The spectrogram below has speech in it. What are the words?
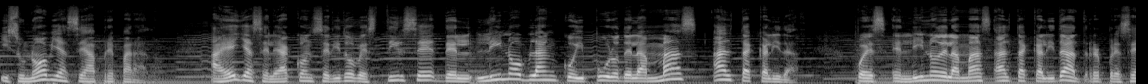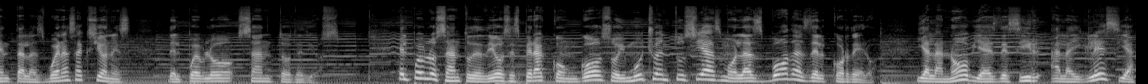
y su novia se ha preparado. A ella se le ha concedido vestirse del lino blanco y puro de la más alta calidad, pues el lino de la más alta calidad representa las buenas acciones del pueblo santo de Dios. El pueblo santo de Dios espera con gozo y mucho entusiasmo las bodas del Cordero, y a la novia, es decir, a la iglesia,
